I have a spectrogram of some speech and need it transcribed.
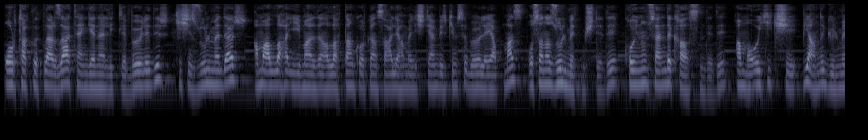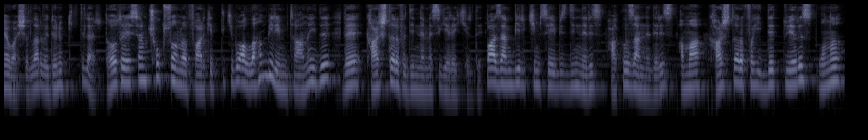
ortaklıklar zaten genellikle böyledir. Kişi zulmeder ama Allah'a iman eden, Allah'tan korkan, salih amel işleyen bir kimse böyle yapmaz. O sana zulmetmiş dedi. Koyunun sende kalsın dedi. Ama o iki kişi bir anda gülmeye başladılar ve dönüp gittiler. Davut Aleyhisselam çok sonra fark etti ki bu Allah'ın bir imtihanıydı ve karşı tarafı dinlemesi gerekirdi. Bazen bir kimseyi biz dinleriz, haklı zannederiz ama karşı tarafa hiddet duyarız. Onu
